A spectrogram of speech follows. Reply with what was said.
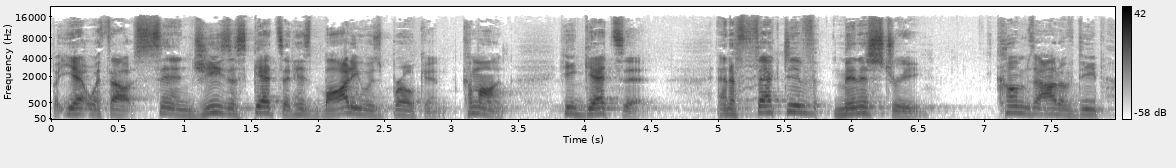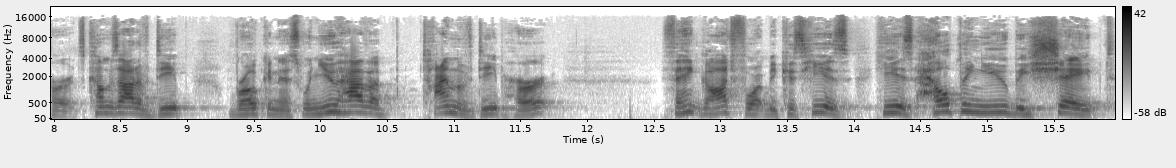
but yet without sin. Jesus gets it. His body was broken. Come on. He gets it. An effective ministry comes out of deep hurts, comes out of deep brokenness. When you have a time of deep hurt, thank God for it because He is, he is helping you be shaped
